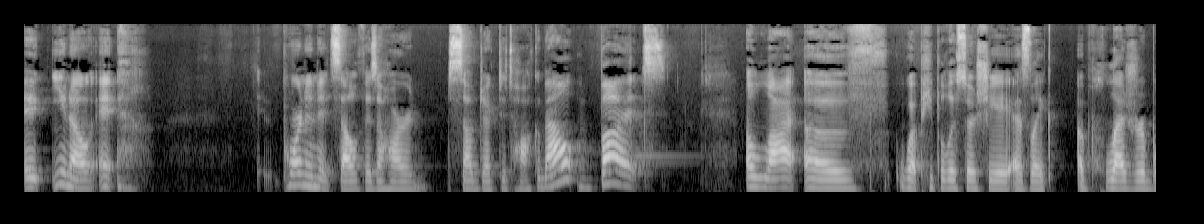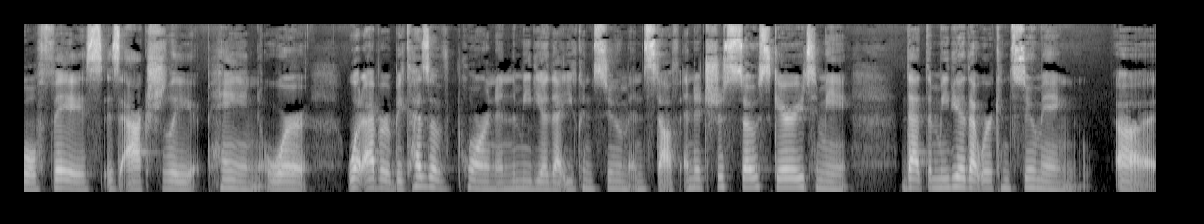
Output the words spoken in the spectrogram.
It you know it porn in itself is a hard subject to talk about but a lot of what people associate as like a pleasurable face is actually pain or whatever because of porn and the media that you consume and stuff and it's just so scary to me that the media that we're consuming uh,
